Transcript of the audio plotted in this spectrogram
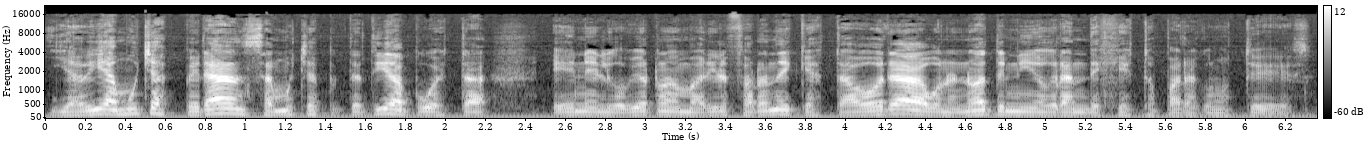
y había mucha esperanza, mucha expectativa puesta en el gobierno de Mariel Fernández que hasta ahora bueno no ha tenido grandes gestos para con ustedes.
